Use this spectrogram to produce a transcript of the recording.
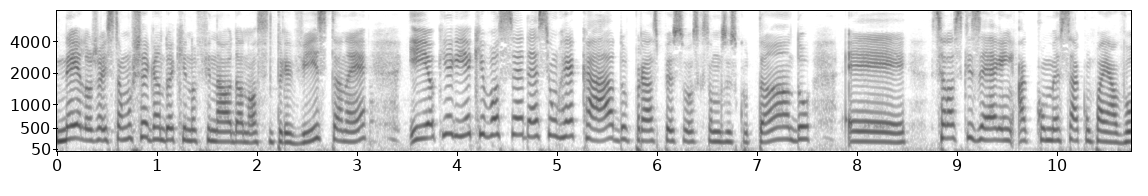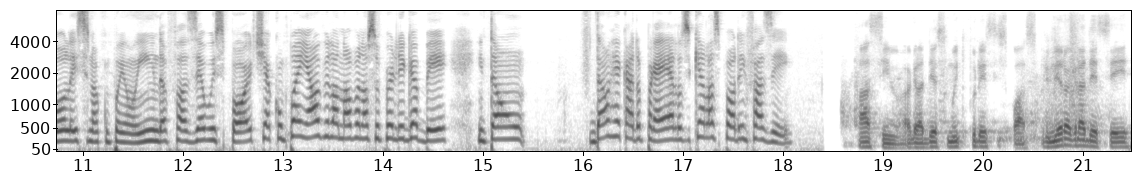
Neilo, já estamos chegando aqui no final da nossa entrevista, né? E eu queria que você desse um recado para as pessoas que estão nos escutando, é, se elas quiserem a, começar a acompanhar vôlei, se não acompanham ainda, fazer o esporte e acompanhar o Vila Nova na Superliga B. Então, dá um recado para elas, o que elas podem fazer. Ah, sim, eu agradeço muito por esse espaço. Primeiro, agradecer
